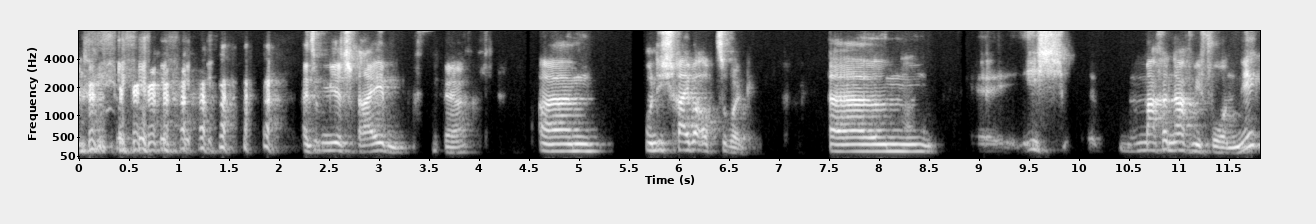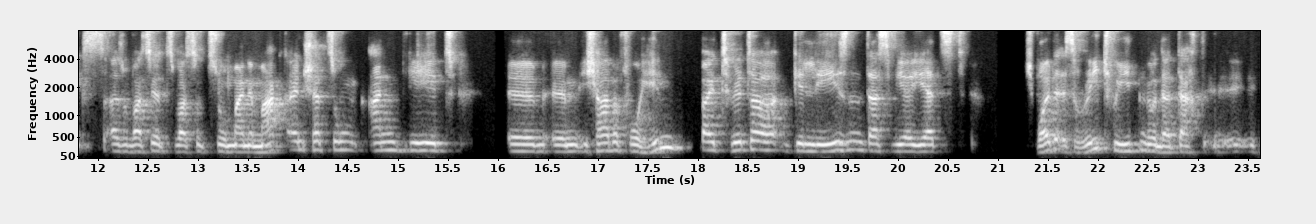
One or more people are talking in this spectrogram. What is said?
also mir schreiben. Ja. Ähm, und ich schreibe auch zurück. Ähm, ich mache nach wie vor nichts. Also was jetzt, was jetzt so meine Markteinschätzung angeht, ähm, ähm, ich habe vorhin bei Twitter gelesen, dass wir jetzt, ich wollte es retweeten und da dachte äh,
